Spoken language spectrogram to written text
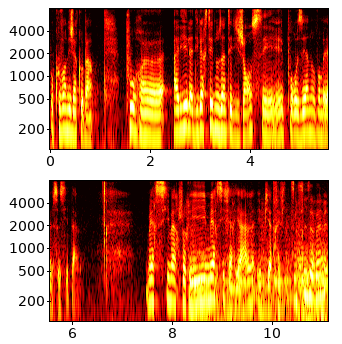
au couvent des Jacobins pour euh, allier la diversité de nos intelligences et pour oser un nouveau modèle sociétal. Merci Marjorie, merci Ferial, et puis à très vite. Merci Isabelle.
